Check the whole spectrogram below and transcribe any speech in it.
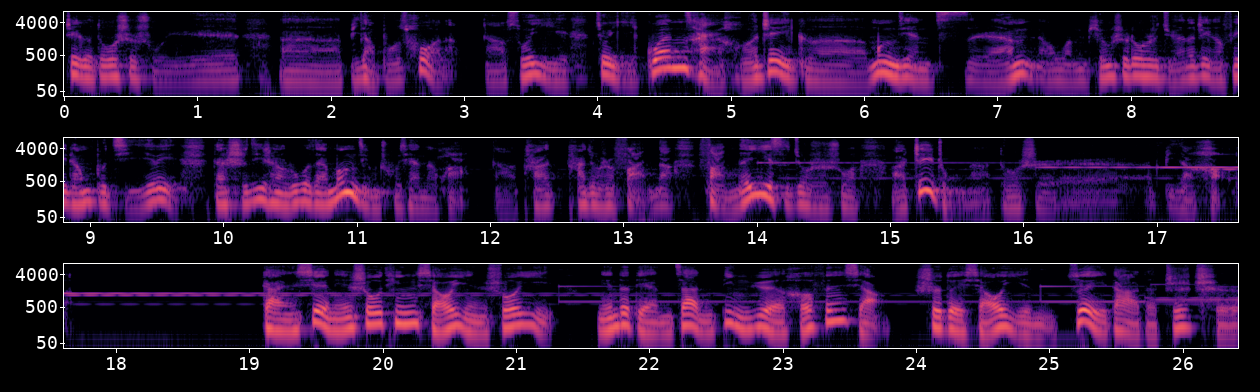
这个都是属于呃比较不错的啊，所以就以棺材和这个梦见死人，我们平时都是觉得这个非常不吉利，但实际上如果在梦境出现的话啊，它它就是反的，反的意思就是说啊，这种呢都是比较好的。感谢您收听小尹说艺，您的点赞、订阅和分享是对小尹最大的支持。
